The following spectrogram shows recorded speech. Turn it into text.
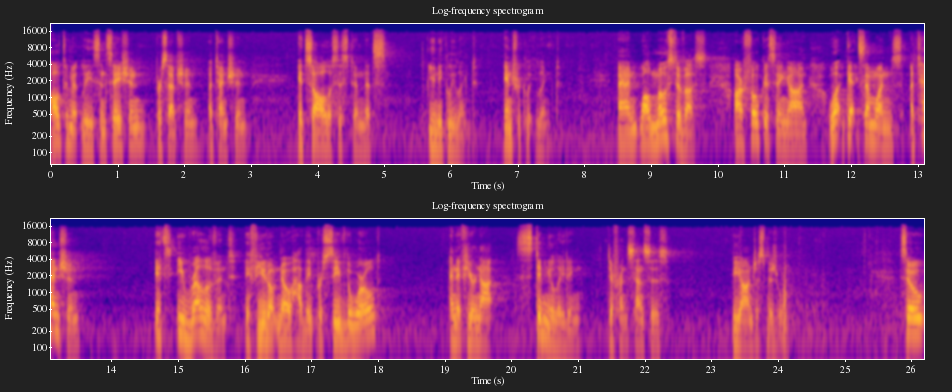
Ultimately, sensation, perception, attention, it's all a system that's uniquely linked, intricately linked. And while most of us are focusing on what gets someone's attention, it's irrelevant if you don't know how they perceive the world and if you're not stimulating different senses beyond just visual. So,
